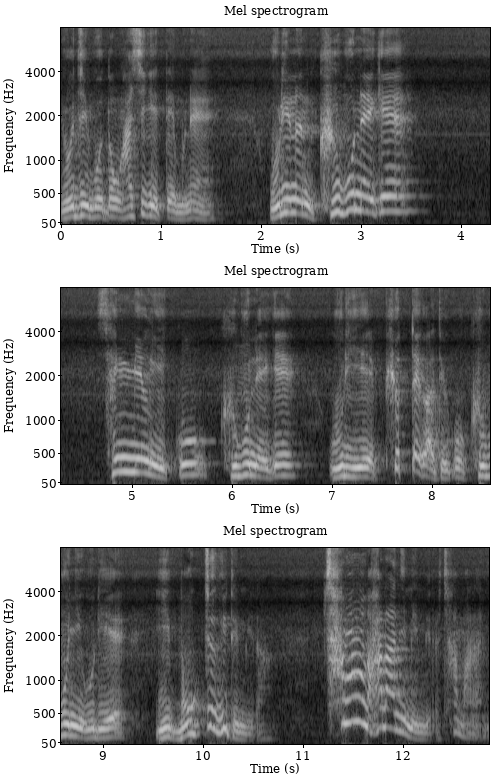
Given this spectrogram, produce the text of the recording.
요지부동 하시기 때문에 우리는 그분에게 생명이 있고 그분에게 우리의 표대가 되고 그분이 우리의 이 목적이 됩니다. 참 하나님입니다. 참 하나님.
